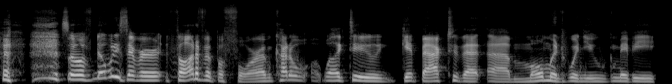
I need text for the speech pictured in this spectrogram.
so if nobody's ever thought of it before i'm kind of like to get back to that uh, moment when you maybe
